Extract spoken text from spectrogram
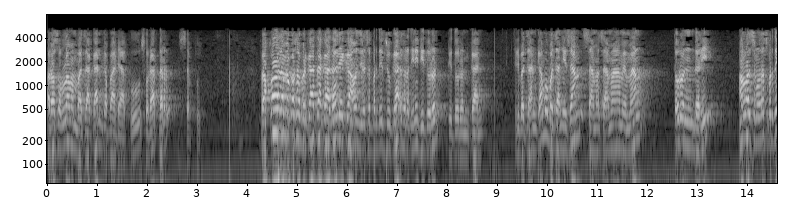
Rasulullah membacakan kepadaku surat tersebut. Faqala maka Rasul berkata, "Kadzalika unzil seperti juga surat ini diturun diturunkan." Jadi bacaan kamu bacaan Isam sama-sama memang turun dari Allah SWT seperti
